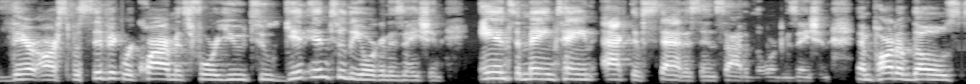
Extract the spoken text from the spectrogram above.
there are specific requirements for you to get into the organization and to maintain active status inside of the organization. And part of those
